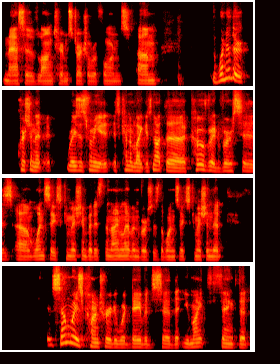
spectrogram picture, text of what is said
massive long-term structural reforms. Um, one other question that raises for me, it's kind of like it's not the COVID versus uh, one six commission, but it's the 9/11 versus the one six commission that. In some ways, contrary to what David said, that you might think that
